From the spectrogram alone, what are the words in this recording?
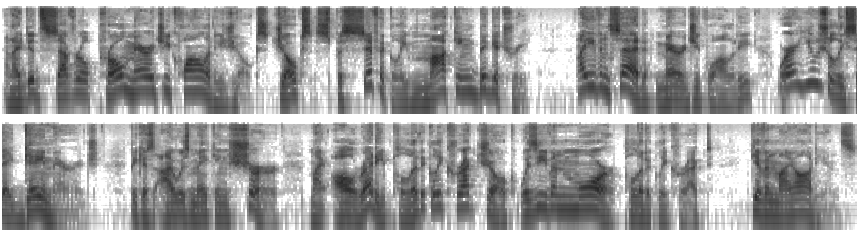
and I did several pro marriage equality jokes, jokes specifically mocking bigotry. I even said marriage equality where I usually say gay marriage, because I was making sure my already politically correct joke was even more politically correct given my audience.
